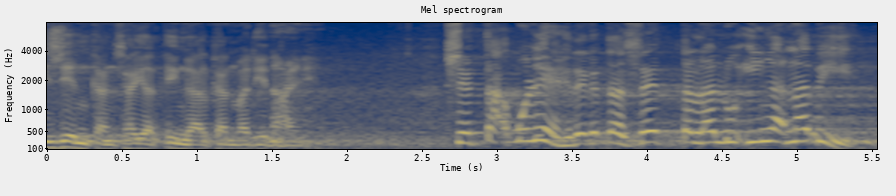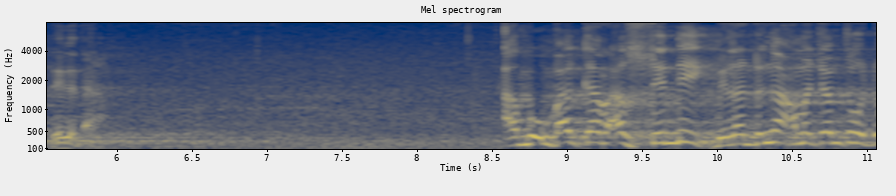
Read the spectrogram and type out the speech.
izinkan saya tinggalkan Madinah ini. Saya tak boleh dia kata saya terlalu ingat Nabi dia kata Abu Bakar As-Siddiq bila dengar macam tu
